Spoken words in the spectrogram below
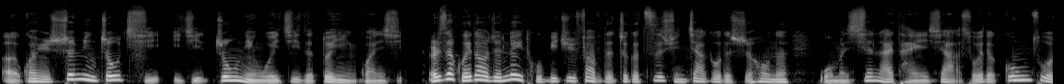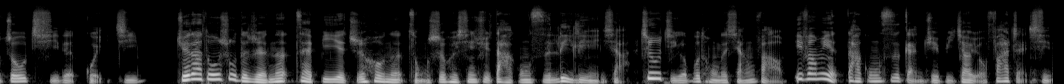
呃，关于生命周期以及中年危机的对应关系。而在回到人类图 BG Five 的这个咨询架构的时候呢，我们先来谈一下所谓的工作周期的轨迹。绝大多数的人呢，在毕业之后呢，总是会先去大公司历练一下。这有几个不同的想法哦。一方面，大公司感觉比较有发展性，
